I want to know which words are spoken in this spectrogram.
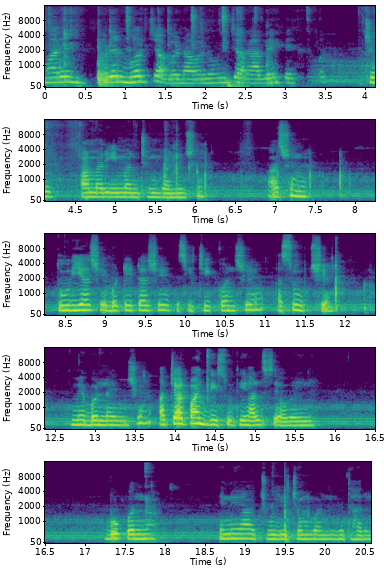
મારે ઘરે મરચા બનાવવાનો વિચાર આવે છે. જો, આ મારી ઈમાન જમવાનું છે. આ છે ને, તુરિયા છે, બટેટા છે, પછી ચિકન છે, આ સૂપ છે, મેં બનાવ્યું છે. આ ચાર પાંચ દિવસ સુધી હાલશે હવે એને. બપોરના, એને આ જોઈએ જમવાનું વધારે.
